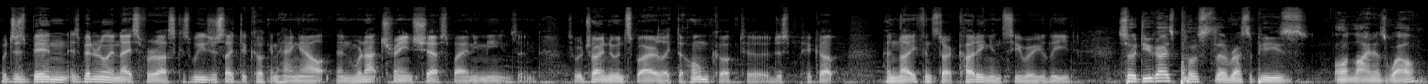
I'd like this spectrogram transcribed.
which has been has been really nice for us because we just like to cook and hang out. And we're not trained chefs by any means. And so we're trying to inspire like the home cook to just pick up a knife and start cutting and see where you lead. So, do you guys post the recipes online as well?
